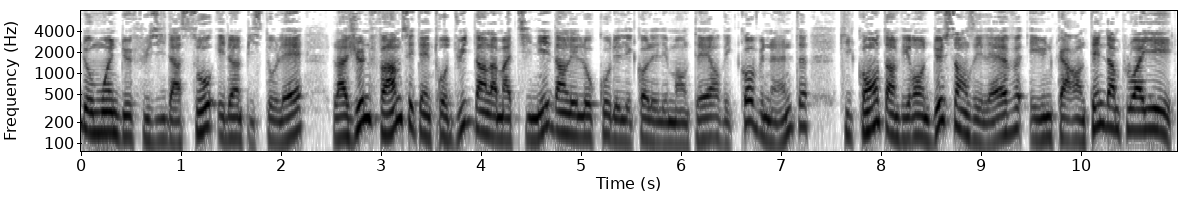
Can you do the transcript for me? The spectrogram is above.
d'au moins deux fusils d'assaut et d'un pistolet, la jeune femme s'est introduite dans la matinée dans les locaux de l'école élémentaire des Covenant, qui compte environ 200 élèves et une quarantaine d'employés.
